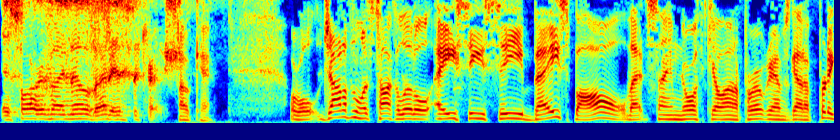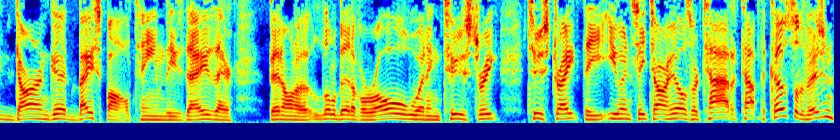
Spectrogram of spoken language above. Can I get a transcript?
As far as I know, that is the case. Okay. Well, Jonathan, let's talk a little ACC baseball. That same North Carolina program's got a pretty darn good baseball team these days. They're been on a little bit of a roll, winning two streak, two straight. The UNC Tar Heels are tied atop the Coastal Division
